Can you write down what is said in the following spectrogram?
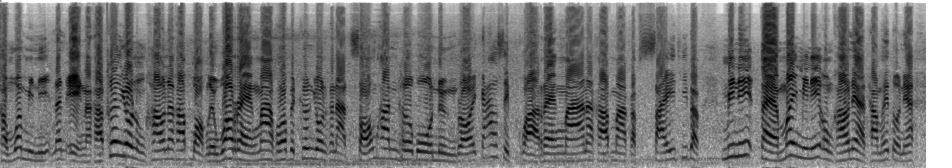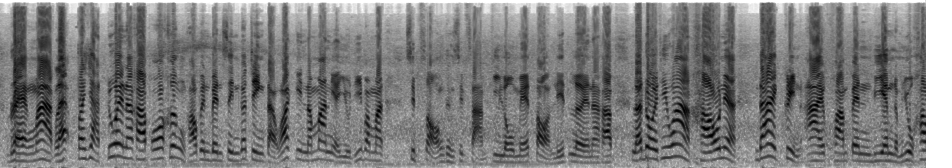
คำว่ามินินั่นเองนะครับ เครื่องยนต์ของเขานะครับบอกเลยว่าแรงมาก เพราะว่าเป็นเครื่องยนต์ขนาด 2,000 เทอร์โบ 190 กว่าแรงม้านะครับ มากับไซส์ที่แบบมินิแต่ไม่มินิของเขาเนี่ยทำให้ตัวนี้แรงมากและประหยัดด้วยนะครับ เพราะว่าเครื่องของเขาเป็นเบนซินก็จริง แต่ว่ากินน้ำมันเนี่ยอยู่ที่ประมาณ 12-13 กิโลเมตรต่อลิตรเลยนะครับ และโดยที่ว่าเขาเนี่ยได้กลิ่นอายความเป็น BMW เข้า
